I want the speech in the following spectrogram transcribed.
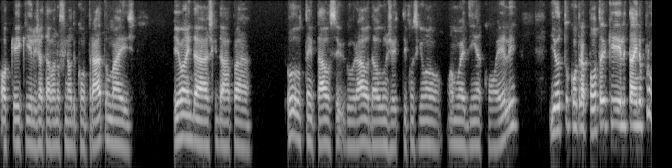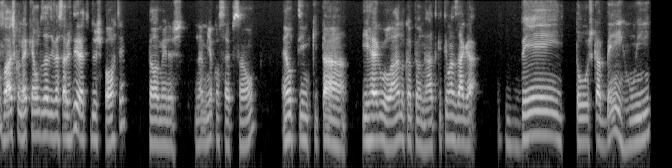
Ok, que ele já estava no final de contrato, mas eu ainda acho que dava para ou tentar ou segurar ou dar algum jeito de conseguir uma, uma moedinha com ele. E outro contraponto é que ele está indo para o Vasco, né, que é um dos adversários diretos do esporte, pelo menos na minha concepção. É um time que está irregular no campeonato, que tem uma zaga bem tosca, bem ruim,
